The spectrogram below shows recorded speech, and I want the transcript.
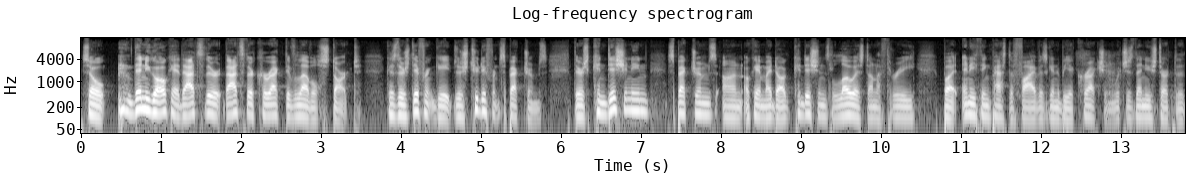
So then you go, okay, that's their that's their corrective level start because there's different gauge. There's two different spectrums. There's conditioning spectrums on okay, my dog conditions lowest on a three, but anything past a five is going to be a correction, which is then you start the,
